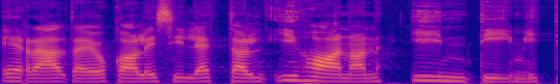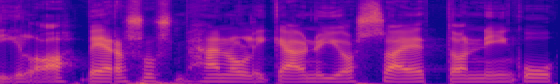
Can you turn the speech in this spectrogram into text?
eräältä, joka oli sille, että oli ihanan intiimitila versus hän oli käynyt jossain, että on niinku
